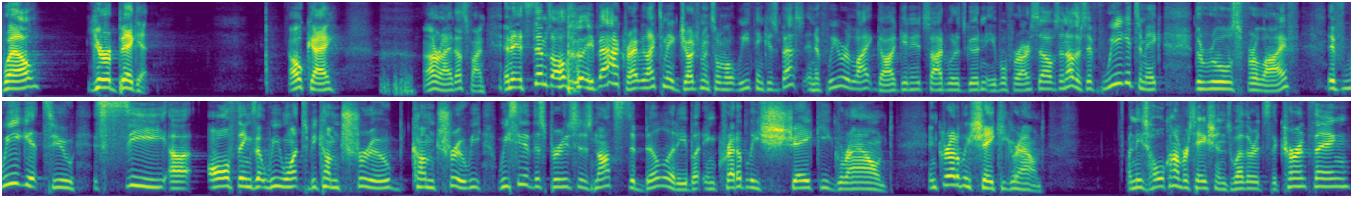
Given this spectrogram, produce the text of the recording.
Well, you're a bigot. Okay. All right, that's fine. And it stems all the way back, right? We like to make judgments on what we think is best. And if we were like God, getting to decide what is good and evil for ourselves and others, if we get to make the rules for life, if we get to see uh, all things that we want to become true come true, we, we see that this produces not stability, but incredibly shaky ground. Incredibly shaky ground. And these whole conversations, whether it's the current thing,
